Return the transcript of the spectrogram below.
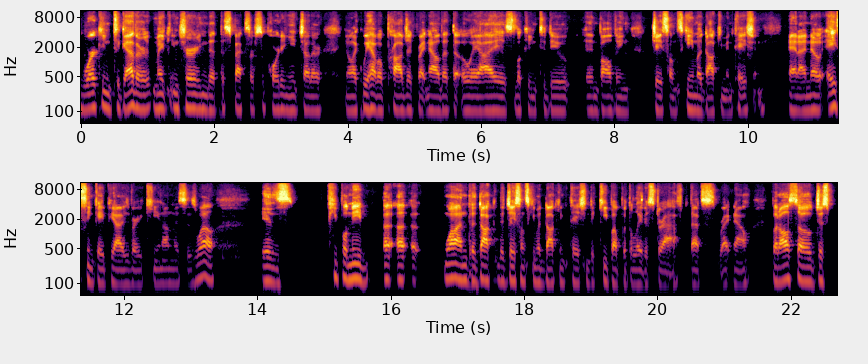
working together, making sure that the specs are supporting each other. You know, like we have a project right now that the OAI is looking to do involving JSON schema documentation. And I know Async API is very keen on this as well. Is people need a, a, a one the doc the JSON schema documentation to keep up with the latest draft. That's right now, but also just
